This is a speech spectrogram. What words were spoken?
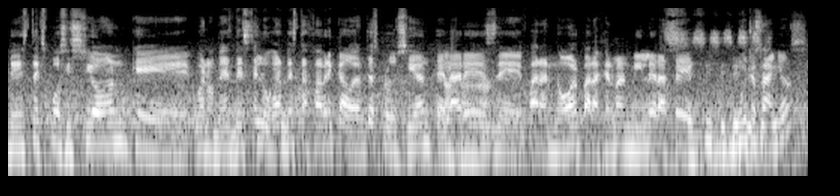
de esta exposición que, bueno, desde este lugar, de esta fábrica donde antes producían telares Ajá. de para Nol, para Herman Miller hace Sí, sí, sí, muchos sí, sí. años.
